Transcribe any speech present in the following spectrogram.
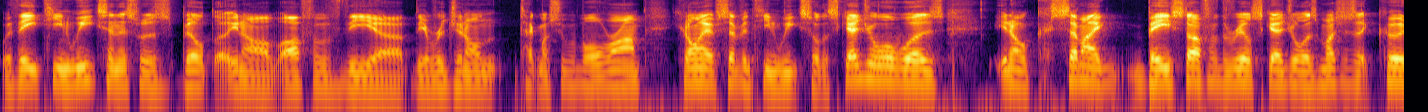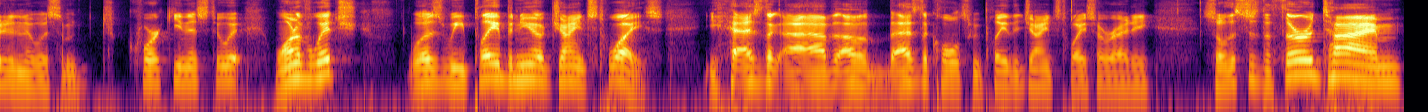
with 18 weeks, and this was built you know off of the uh, the original Tecmo Super Bowl ROM. You can only have 17 weeks, so the schedule was you know semi based off of the real schedule as much as it could, and there was some quirkiness to it. One of which was we played the New York Giants twice. As the uh, uh, as the Colts, we played the Giants twice already. So this is the third time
